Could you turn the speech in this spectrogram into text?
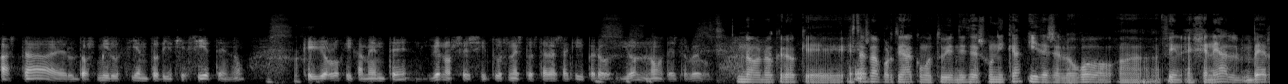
hasta el 2117, ¿no? que yo, lógicamente, yo no sé si tú, Ernesto, estarás aquí, pero yo no, desde luego. No, no creo que... Esta es una oportunidad, como tú bien dices, única y, desde luego, ah, en fin, en general, ver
